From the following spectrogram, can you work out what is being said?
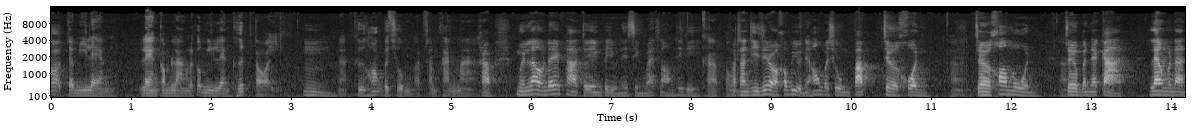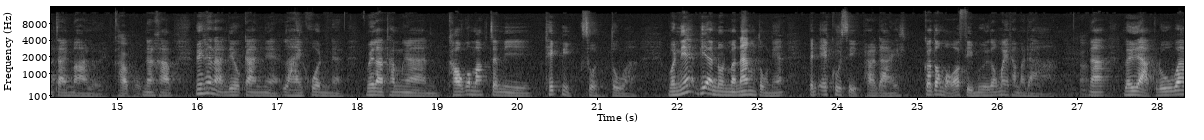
ก็จะมีแรงแรงกำลังแล้วก็มีแรงฮึดต่ออีกอืมนะคือห้องประชุมครับสำคัญมากครับเหมือนเราได้พาตัวเองไปอยู่ในสิ่งแวดล้อมที่ดีครับผมพอทันทีที่เราเข้าไปอยู่ในห้องประชุมปั๊บเจอคนอ่าเจอข้อมูลครับเจอบรรยากาศแรงบันดาลใจมาเลยครับผมนะครับในขณะเดียวกันเนี่ยหลายคนเนี่ยเวลาทำงานเขาก็มักจะมีเทคนิคส่วนตัว วันเนี้ยพี่อานนท์มานั่งตรงเนี้ย เป็น Exclusive Paradise ก็ต้องบอกว่าฝีมือต้องไม่ธรรมดาครับนะเลยอยากรู้ว่า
